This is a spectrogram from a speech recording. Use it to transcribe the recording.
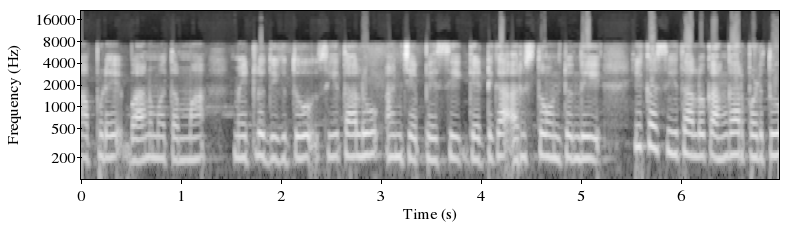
అప్పుడే భానుమతమ్మ మెట్లు దిగుతూ సీతాలు అని చెప్పేసి గట్టిగా అరుస్తూ ఉంటుంది. ఇక సీతాలు కంగారు పడుతూ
